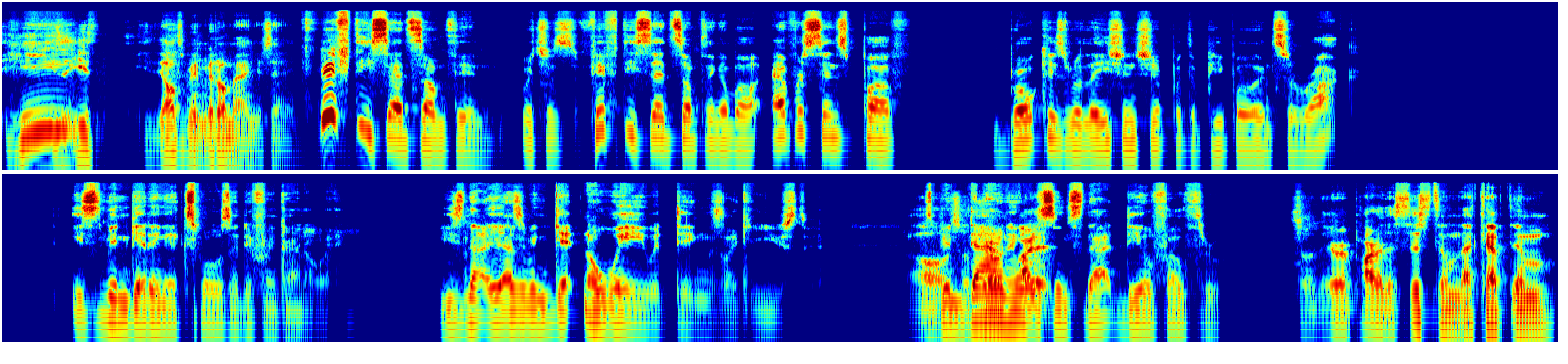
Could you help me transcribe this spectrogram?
he he's, he's, he's the ultimate middleman. You're saying. 50 said something, which is 50 said something about ever since Puff broke his relationship with the people in Ciroc, he's been getting exposed a different kind of way. He's not, he hasn't been getting away with things like he used to. It's Oh, been so downhill of- since that deal fell through. So they were part of the system that kept him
